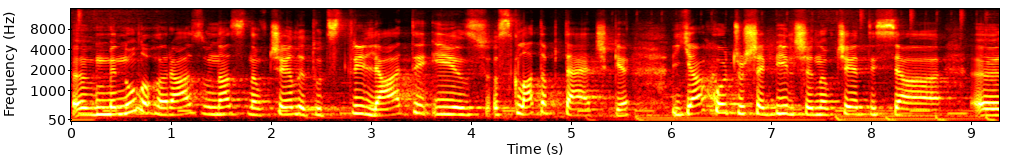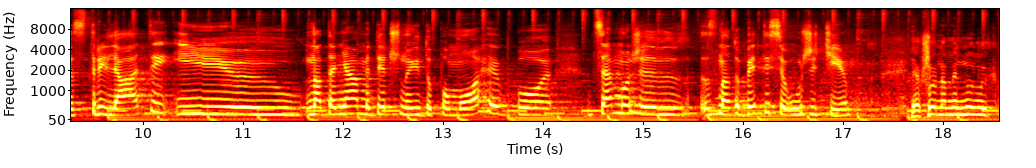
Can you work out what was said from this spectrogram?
Е, Минулого разу нас навчили тут стріляти і склад аптечки. Я хочу ще більше навчитися е, стріляти і е, надання медичної допомоги, бо це може знадобитися у житті. Якщо на минулих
